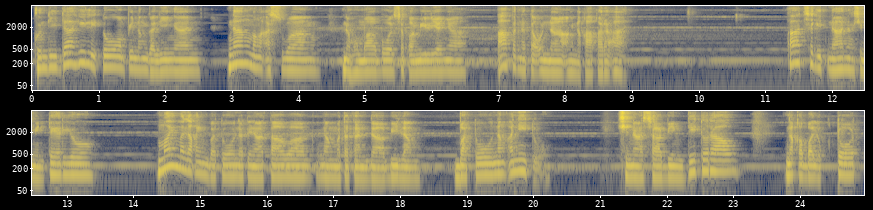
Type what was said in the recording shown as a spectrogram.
kundi dahil ito ang pinanggalingan ng mga aswang na humabol sa pamilya niya apat na taon na ang nakakaraan. At sa gitna ng simenteryo, may malaking bato na tinatawag ng matatanda bilang bato ng anito. Sinasabing dito raw nakabaluktot,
